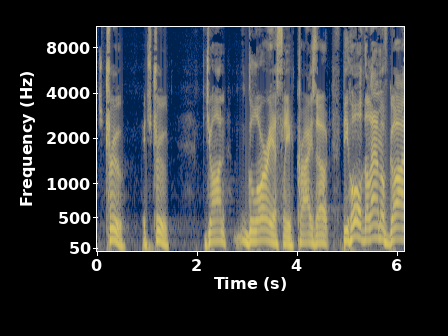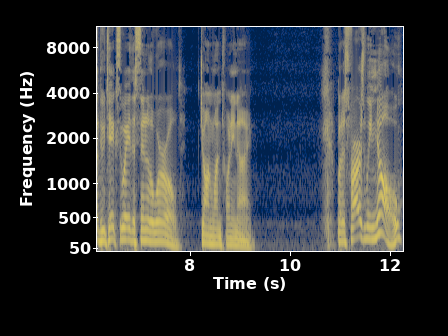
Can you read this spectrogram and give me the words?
It's true. It's true. John gloriously cries out, behold the Lamb of God who takes away the sin of the world. John 129. But as far as we know,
